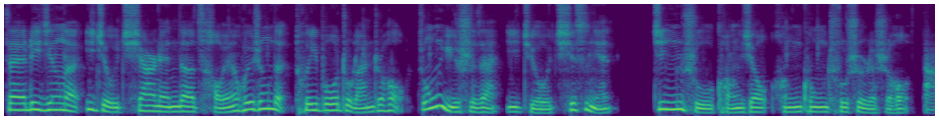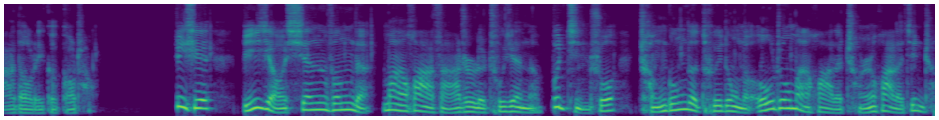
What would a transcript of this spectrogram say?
在历经了1972年的《草原回声》的推波助澜之后，终于是在1974年《金属狂销》横空出世的时候，达到了一个高潮。这些。比较先锋的漫画杂志的出现呢，不仅说成功的推动了欧洲漫画的成人化的进程，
